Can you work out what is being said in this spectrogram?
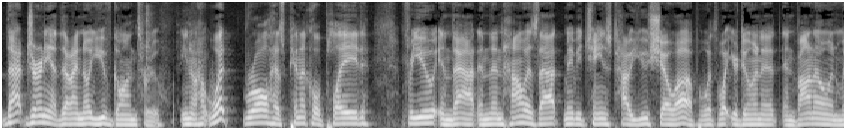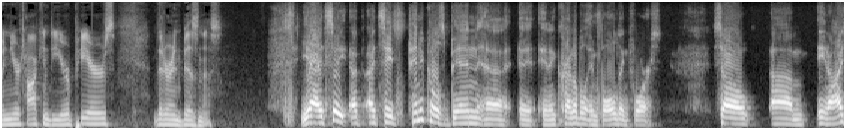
that journey that I know you've gone through. You know, what role has Pinnacle played for you in that, and then how has that maybe changed how you show up with what you're doing at Envano and when you're talking to your peers that are in business? Yeah, I'd say I'd say Pinnacle's been uh, an incredible emboldening force. So um, you know, I,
